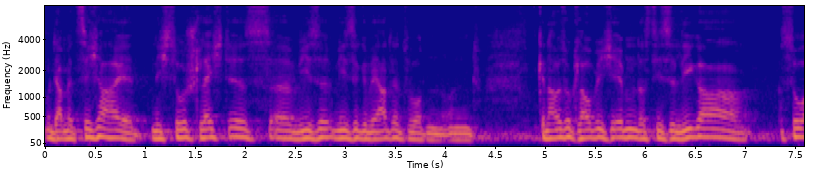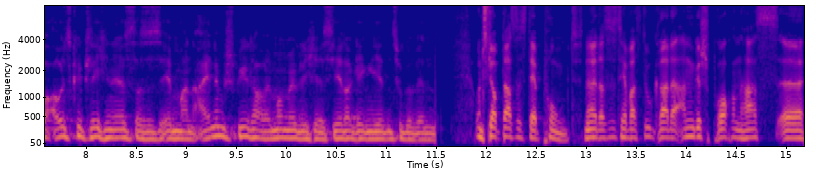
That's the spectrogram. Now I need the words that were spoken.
und der mit Sicherheit nicht so schlecht ist, äh, wie, sie, wie sie gewertet wurden. Und genauso glaube ich eben, dass diese Liga so ausgeglichen ist, dass es eben an einem Spieltag immer möglich ist, jeder gegen jeden zu gewinnen. Und ich glaube, das ist der Punkt. Ne? Das ist ja, was du gerade angesprochen hast. Äh,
